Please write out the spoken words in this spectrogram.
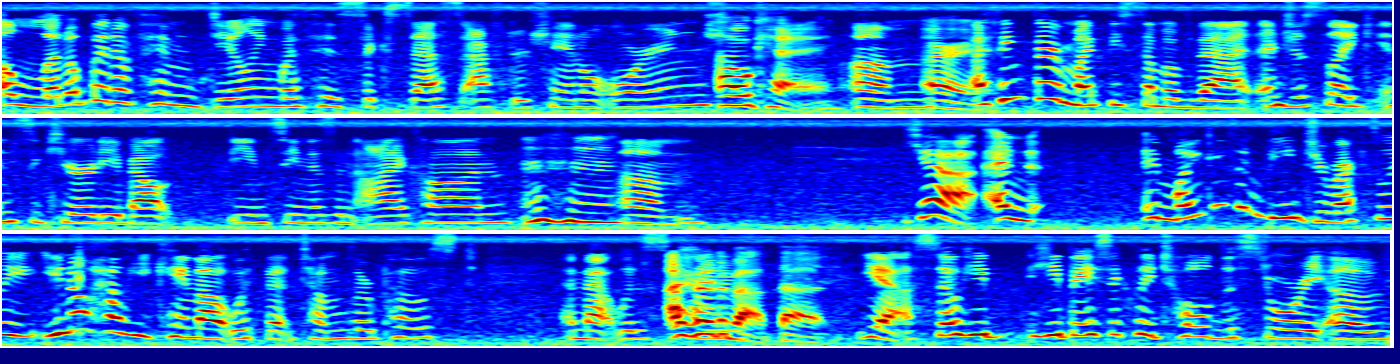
a little bit of him dealing with his success after Channel Orange. Okay. Um, all right. I think there might be some of that, and just like insecurity about being seen as an icon. Mm-hmm. Um, yeah, and it might even be directly. You know how he came out with that Tumblr post, and that was I heard of- about that. Yeah, so he he basically told the story of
